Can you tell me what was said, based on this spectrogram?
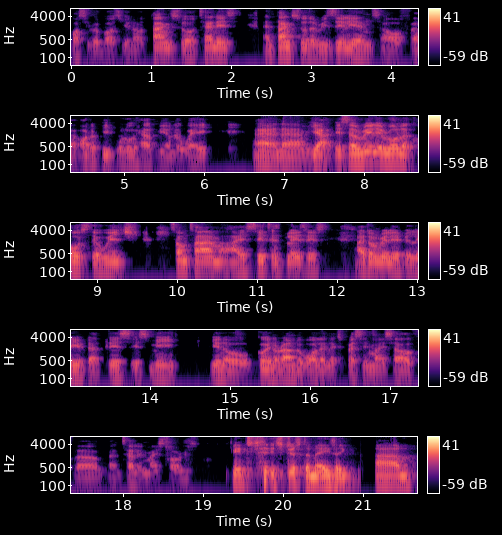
possible. But you know, thanks to tennis and thanks to the resilience of uh, other people who helped me on the way. And um, yeah, it's a really roller coaster. Which sometimes I sit in places I don't really believe that this is me. You know, going around the world and expressing myself uh, and telling my stories. It's it's just amazing. Um,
